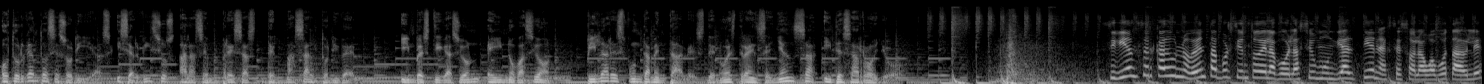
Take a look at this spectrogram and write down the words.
otorgando asesorías y servicios a las empresas del más alto nivel. Investigación e innovación, pilares fundamentales de nuestra enseñanza y desarrollo. Si bien cerca de un 90% de la población mundial tiene acceso al agua potable,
